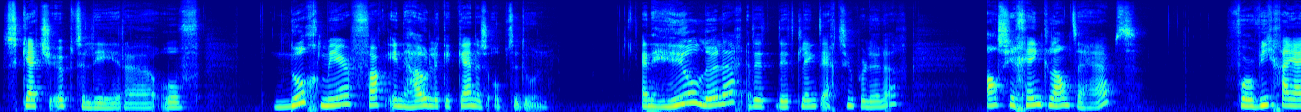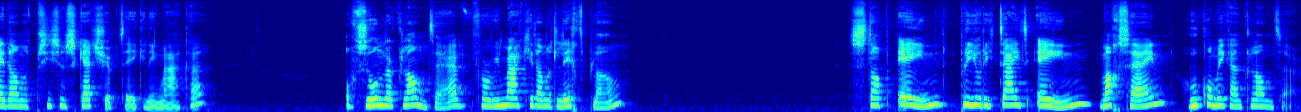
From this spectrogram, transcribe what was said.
SketchUp te leren of nog meer vakinhoudelijke kennis op te doen. En heel lullig, dit, dit klinkt echt super lullig. Als je geen klanten hebt, voor wie ga jij dan precies een SketchUp tekening maken? Of zonder klanten, hè? voor wie maak je dan het lichtplan? Stap 1, prioriteit 1 mag zijn: hoe kom ik aan klanten?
